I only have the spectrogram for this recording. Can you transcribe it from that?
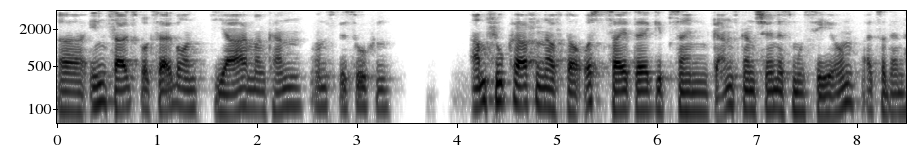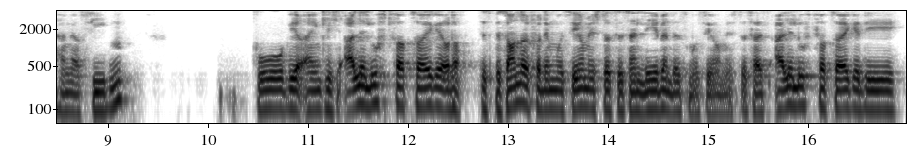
äh, in Salzburg selber und ja, man kann uns besuchen. Am Flughafen auf der Ostseite gibt's ein ganz, ganz schönes Museum, also den Hangar 7, wo wir eigentlich alle Luftfahrzeuge, oder das Besondere von dem Museum ist, dass es ein lebendes Museum ist. Das heißt, alle Luftfahrzeuge, die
